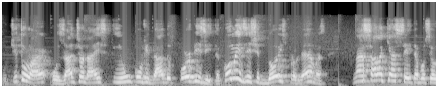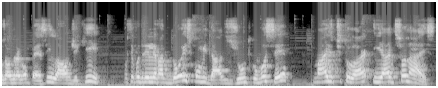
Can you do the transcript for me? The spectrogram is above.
O titular, os adicionais e um convidado por visita. Como existe dois programas, na sala que aceita você usar o Dragon Pass e Lounge Key, você poderia levar dois convidados junto com você, mais o titular e adicionais.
